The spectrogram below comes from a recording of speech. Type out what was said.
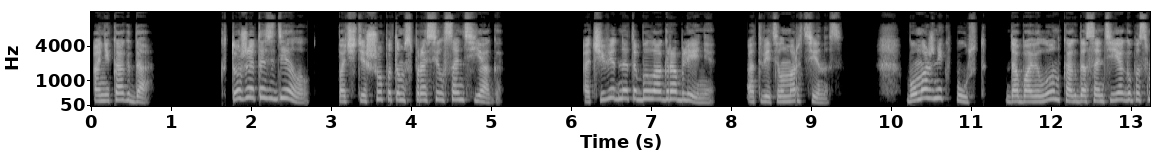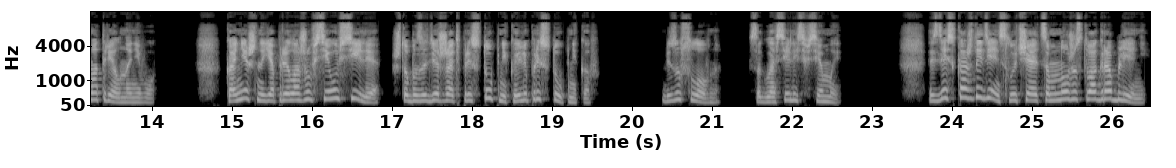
а не когда. «Кто же это сделал?» — почти шепотом спросил Сантьяго. «Очевидно, это было ограбление», — ответил Мартинес. «Бумажник пуст», — добавил он, когда Сантьяго посмотрел на него. «Конечно, я приложу все усилия, чтобы задержать преступника или преступников». «Безусловно», — согласились все мы. «Здесь каждый день случается множество ограблений.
